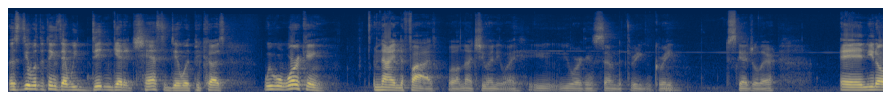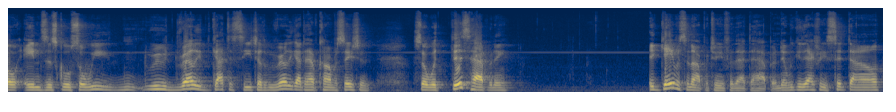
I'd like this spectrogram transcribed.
let's deal with the things that we didn't get a chance to deal with because we were working nine to five. Well, not you anyway. You you working seven to three. Great schedule there. And you know, Aiden's in school, so we we rarely got to see each other. We rarely got to have conversation. So with this happening, it gave us an opportunity for that to happen. That we could actually sit down,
